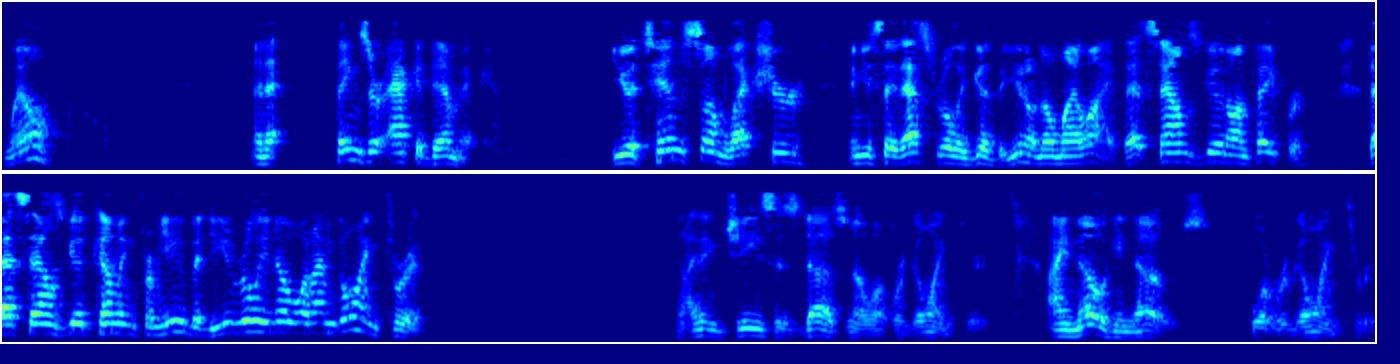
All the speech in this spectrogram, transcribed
well, and things are academic. You attend some lecture and you say, that's really good, but you don't know my life. That sounds good on paper. That sounds good coming from you, but do you really know what I'm going through? And I think Jesus does know what we're going through. I know he knows what we're going through.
